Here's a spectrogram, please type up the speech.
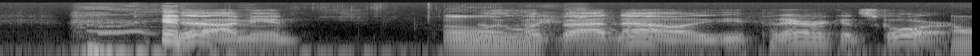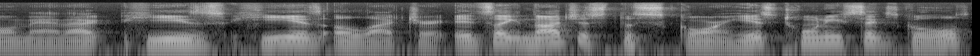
yeah, I mean, Oh, doesn't look bad now. He, Panarin can score. Oh man, that he's he is electric. It's like not just the scoring. He has 26 goals,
